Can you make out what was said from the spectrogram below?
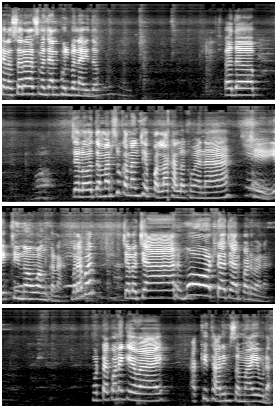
ચાલો સરસ મજાનું ફૂલ બનાવી દો. અદબ. ચલો તમારે શું કરવાનું છે? પલાખા લખવાના છે. એકથી નવ અંકના. બરાબર? ચલો, ચાર, મોટા ચાર પાડવાના. મોટા કોને કહેવાય? આખી થારીમ સમાય એવડા.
